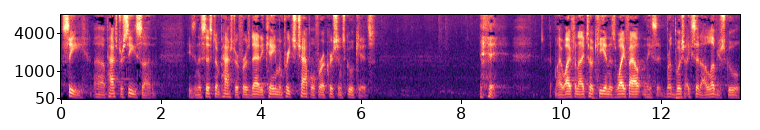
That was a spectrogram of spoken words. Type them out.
C., uh, Pastor C's son. He's an assistant pastor for his dad. He came and preached chapel for our Christian school kids. My wife and I took he and his wife out, and they said, Brother Bush, I said, I love your school.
